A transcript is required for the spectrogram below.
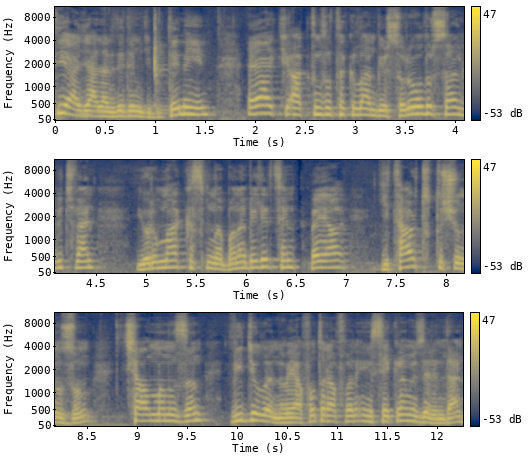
Diğer yerlerde dediğim gibi deneyin. Eğer ki aklınıza takılan bir soru olursa lütfen yorumlar kısmına bana belirtin veya gitar tutuşunuzun, çalmanızın videolarını veya fotoğraflarını Instagram üzerinden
